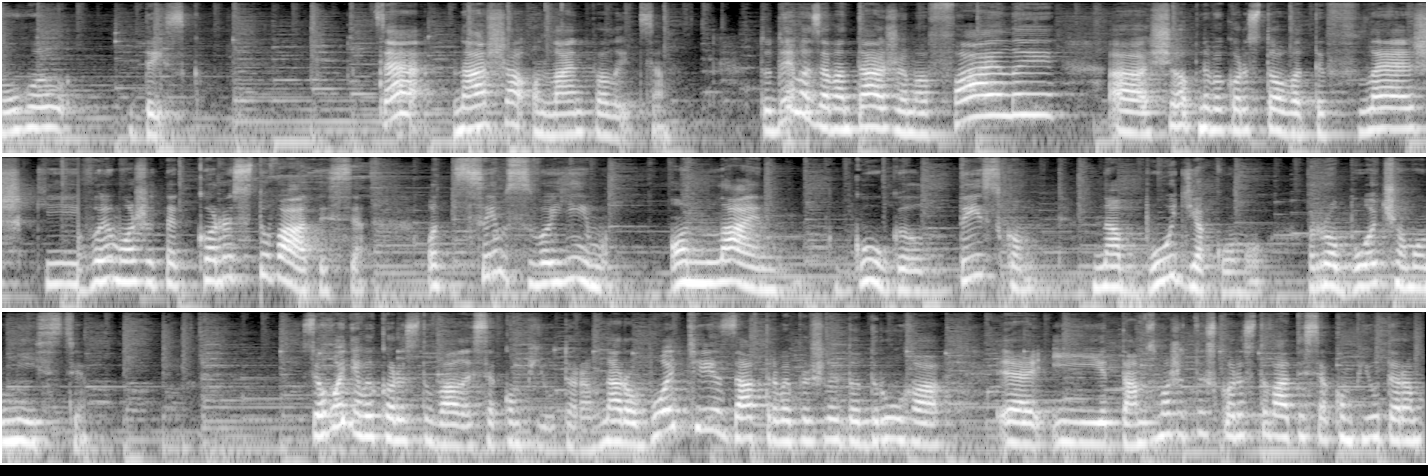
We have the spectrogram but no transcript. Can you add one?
Google Диск. Це наша онлайн-палиця. Туди ми завантажуємо файли, щоб не використовувати флешки. Ви можете користуватися от цим своїм онлайн Google диском на будь-якому робочому місці. Сьогодні ви користувалися комп'ютером на роботі. Завтра ви прийшли до друга е, і там зможете скористуватися комп'ютером.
